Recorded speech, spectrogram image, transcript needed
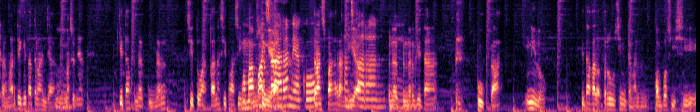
dalam arti kita telanjangi Mm-mm. maksudnya kita benar-benar situa karena situasi ini genting ya transparan ya kok. transparan iya Transparan. benar-benar Iya. kita buka ini loh kita kalau terusin dengan komposisi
